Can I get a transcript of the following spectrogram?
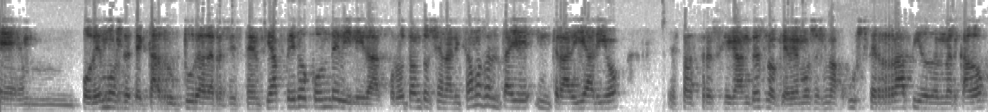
eh, podemos detectar ruptura de resistencia, pero con debilidad. Por lo tanto, si analizamos el talle intradiario, estas tres gigantes, lo que vemos es un ajuste rápido del mercado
